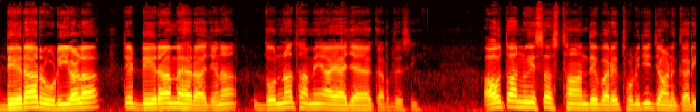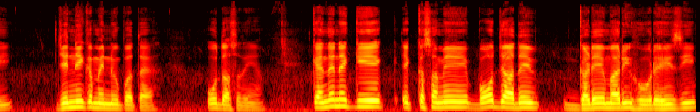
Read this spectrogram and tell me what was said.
ਡੇਰਾ ਰੋੜੀ ਵਾਲਾ ਤੇ ਡੇਰਾ ਮਹਾਰਾਜਣਾ ਦੋਨਾਂ ਥਾਵੇਂ ਆਇਆ ਜਾਇਆ ਕਰਦੇ ਸੀ। ਆਓ ਤੁਹਾਨੂੰ ਇਸ ਅਸਥਾਨ ਦੇ ਬਾਰੇ ਥੋੜੀ ਜਿਹੀ ਜਾਣਕਾਰੀ, ਜਿੰਨੀ ਕੁ ਮੈਨੂੰ ਪਤਾ ਹੈ, ਉਹ ਦੱਸਦੇ ਹਾਂ। ਕਹਿੰਦੇ ਨੇ ਕਿ ਇੱਕ ਸਮੇਂ ਬਹੁਤ ਜ਼ਿਆਦਾ ਗੜੇਮਾਰੀ ਹੋ ਰਹੀ ਸੀ।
